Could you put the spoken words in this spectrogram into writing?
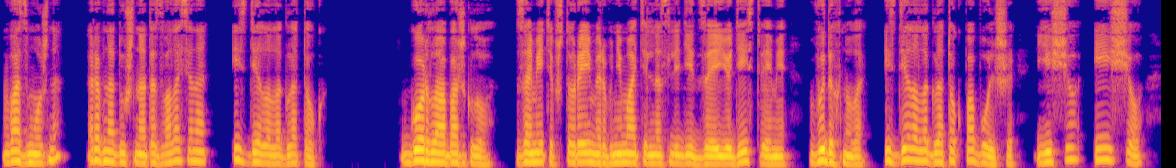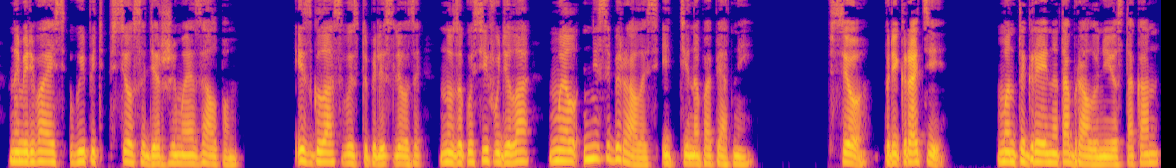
«Возможно», — равнодушно отозвалась она и сделала глоток. Горло обожгло. Заметив, что Реймер внимательно следит за ее действиями, выдохнула и сделала глоток побольше, еще и еще, намереваясь выпить все содержимое залпом. Из глаз выступили слезы, но, закусив у дела, Мел не собиралась идти на попятный. Все, прекрати!» Монтегрейн отобрал у нее стакан,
